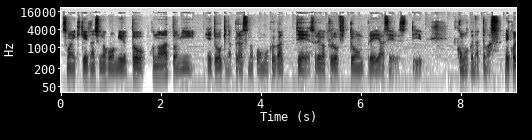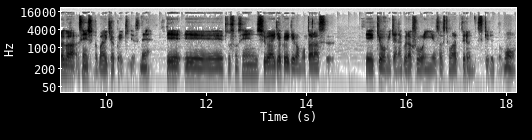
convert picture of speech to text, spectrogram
損益計算書の方を見ると、この後に、えーと大きなプラスの項目があって、それがプロフィットオンプレイヤーセールスっていう項目になってます。で、これが選手の売却益ですね。で、えーと、その選手売却益がもたらす影響みたいなグラフを引用させてもらってるんですけれども、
